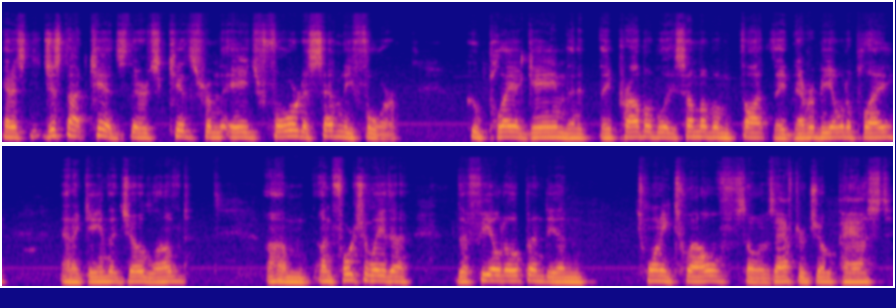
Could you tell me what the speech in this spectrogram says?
and it's just not kids. There's kids from the age four to 74 who play a game that they probably some of them thought they'd never be able to play, and a game that Joe loved. Um, unfortunately, the the field opened in 2012, so it was after Joe passed.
